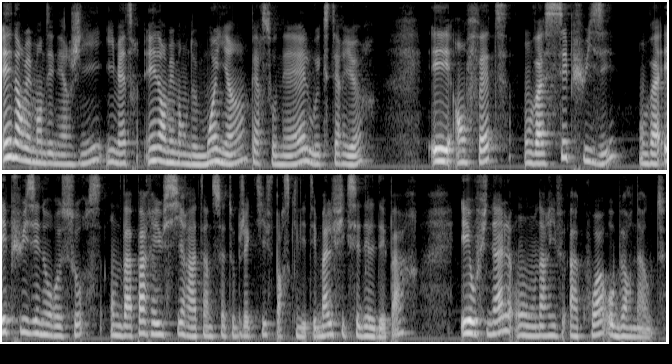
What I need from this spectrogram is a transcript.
énormément d'énergie, y mettre énormément de moyens personnels ou extérieurs. Et en fait, on va s'épuiser, on va épuiser nos ressources, on ne va pas réussir à atteindre cet objectif parce qu'il était mal fixé dès le départ. Et au final, on arrive à quoi? Au burn-out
